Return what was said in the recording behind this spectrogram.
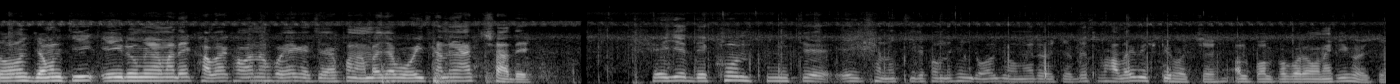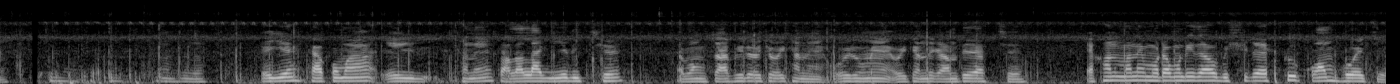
তো যেমন কি এই রুমে আমাদের খাবার খাওয়ানো হয়ে গেছে, এখন আমরা যাব ওইখানে আর ছাদে। এই যে দেখুন নিচে, এইখানে কীরকম দেখুন জল জমে রয়েছে, বেশ ভালোই বৃষ্টি হচ্ছে, অল্প অল্প করে অনেকই হয়েছে। এই যে ঠাকুমা এইখানে তালা লাগিয়ে দিচ্ছে এবং চাবি রয়েছে ওইখানে, ওই রুমে ওইখান থেকে আনতে যাচ্ছে। এখন মানে মোটামুটি তাও বৃষ্টিটা একটু কম হয়েছে।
